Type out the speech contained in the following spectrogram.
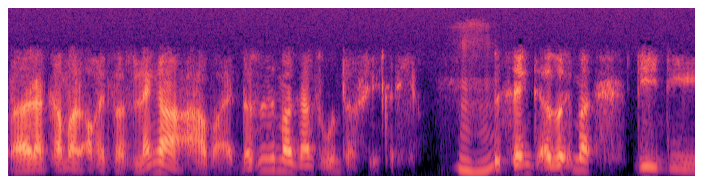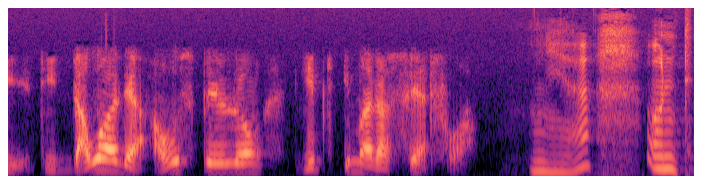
Ja, dann kann man auch etwas länger arbeiten. Das ist immer ganz unterschiedlich. Mhm. Es hängt also immer, die, die, die Dauer der Ausbildung gibt immer das Pferd vor. Ja, und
